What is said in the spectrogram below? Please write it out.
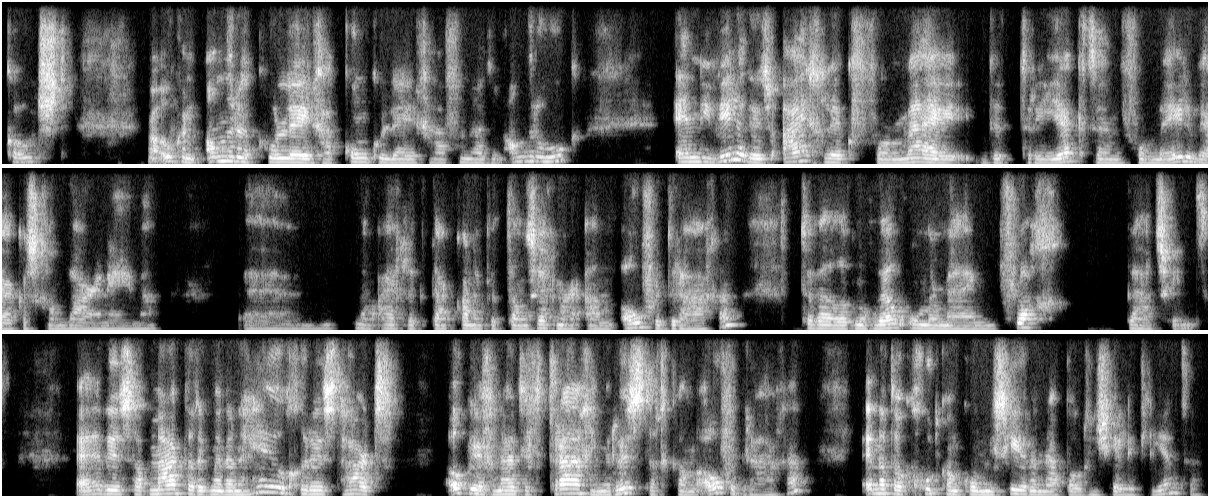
coacht. Maar ook een andere collega, con-collega vanuit een andere hoek. En die willen dus eigenlijk voor mij de trajecten voor medewerkers gaan waarnemen. Ehm, nou, eigenlijk daar kan ik het dan zeg maar aan overdragen, terwijl het nog wel onder mijn vlag plaatsvindt. Dus dat maakt dat ik met een heel gerust hart ook weer vanuit die vertraging rustig kan overdragen. En dat ook goed kan communiceren naar potentiële cliënten.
